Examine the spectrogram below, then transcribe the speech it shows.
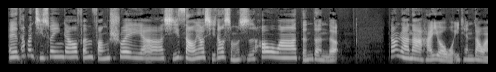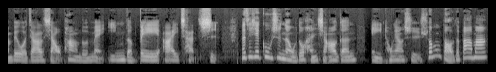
诶，他们几岁应该要分房睡呀、洗澡要洗到什么时候啊？等等的。当然啦、啊，还有我一天到晚被我家小胖伦美英的悲哀阐释。那这些故事呢，我都很想要跟诶，同样是双宝的爸妈，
